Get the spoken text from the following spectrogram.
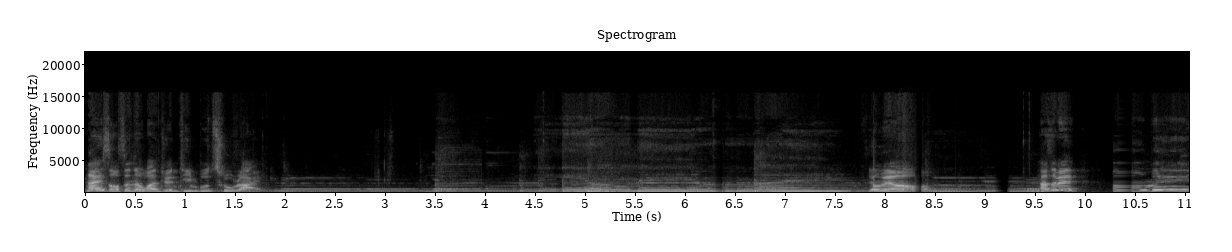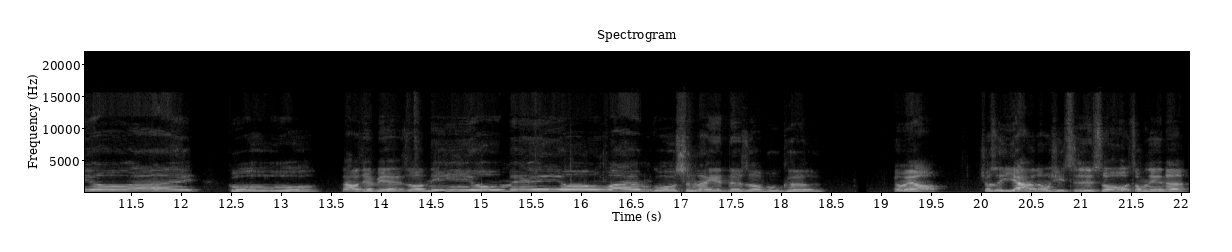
那一首真的完全听不出来。有没有？他这边有没有爱过我？然后就变成说你有没有玩过神来也的手扑克？有没有？就是一样的东西，只是说我中间呢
